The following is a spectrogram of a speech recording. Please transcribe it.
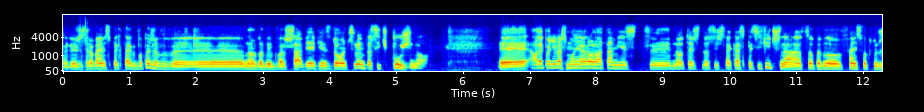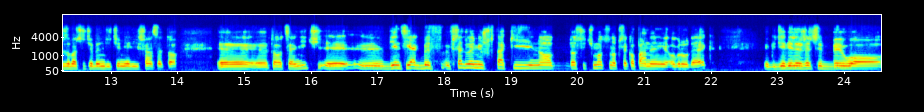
Reżyserowałem spektakl w Operze w Narodowej w Warszawie, więc dołączyłem dosyć późno. E, Ale ponieważ moja rola tam jest e, no, też dosyć taka specyficzna, co pewno Państwo, którzy zobaczycie, będziecie mieli szansę to, e, to ocenić. Więc jakby wszedłem już w taki no, dosyć mocno przekopany ogródek, gdzie wiele rzeczy było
